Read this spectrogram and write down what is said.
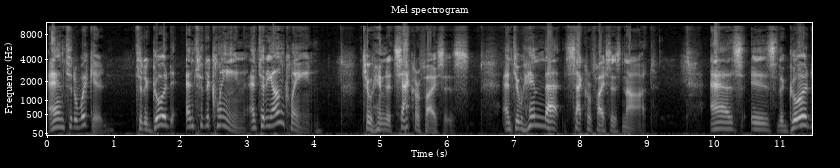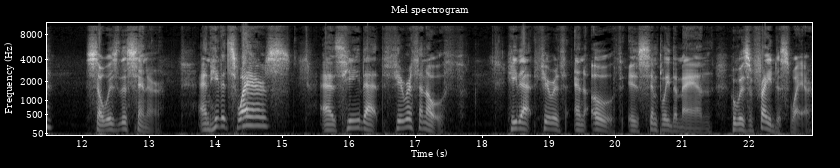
and to the wicked, to the good and to the clean, and to the unclean, to him that sacrifices, and to him that sacrifices not. As is the good, so is the sinner. And he that swears, as he that feareth an oath. He that feareth an oath is simply the man who is afraid to swear.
